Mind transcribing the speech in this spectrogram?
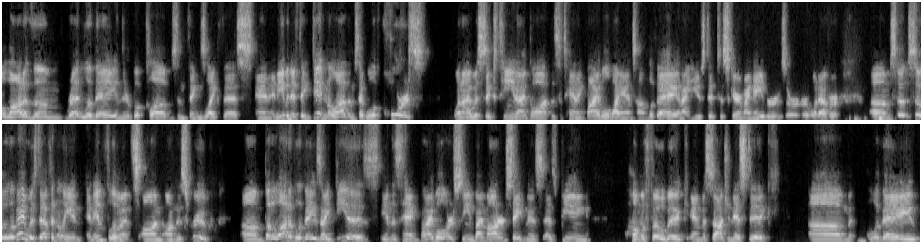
a lot of them read LaVey in their book clubs and things like this. And, and even if they didn't, a lot of them said, well, of course, when I was 16, I bought the Satanic Bible by Anton LaVey and I used it to scare my neighbors or, or whatever. Um, so, so LaVey was definitely an, an influence on, on this group. Um, but a lot of LaVey's ideas in the Satanic Bible are seen by modern Satanists as being homophobic and misogynistic. Um, LaVey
